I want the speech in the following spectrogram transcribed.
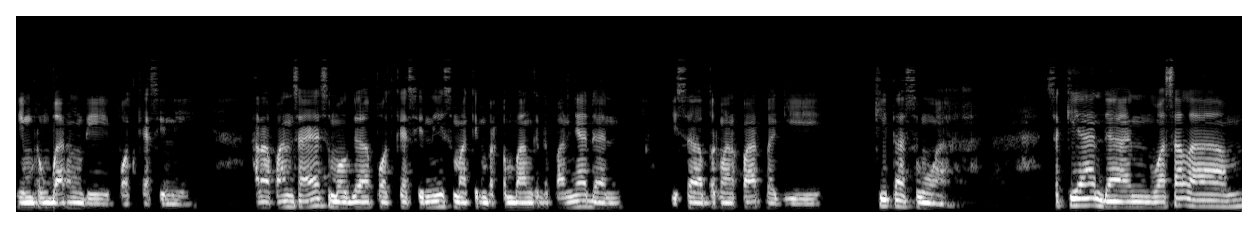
nimbrung bareng di podcast ini. Harapan saya semoga podcast ini semakin berkembang ke depannya dan bisa bermanfaat bagi kita semua. Sekian dan wassalam.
